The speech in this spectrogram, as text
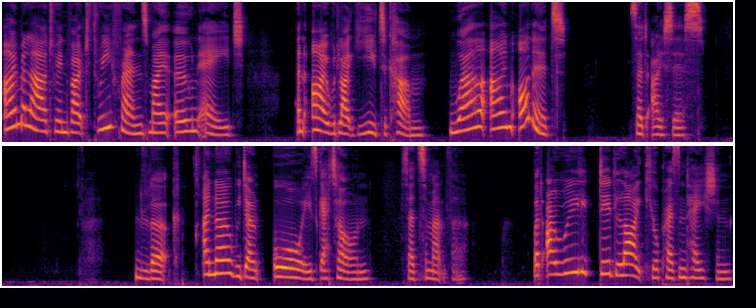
I'm allowed to invite three friends my own age, and I would like you to come. Well, I'm honoured, said Isis. Look, I know we don't always get on, said Samantha, but I really did like your presentation,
